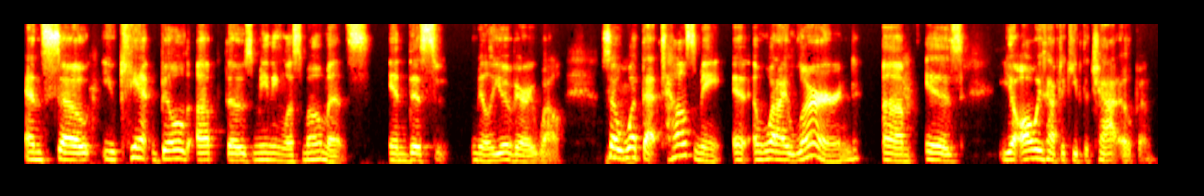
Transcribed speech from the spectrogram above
And so you can't build up those meaningless moments in this milieu very well so mm-hmm. what that tells me and what i learned um, is you always have to keep the chat open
